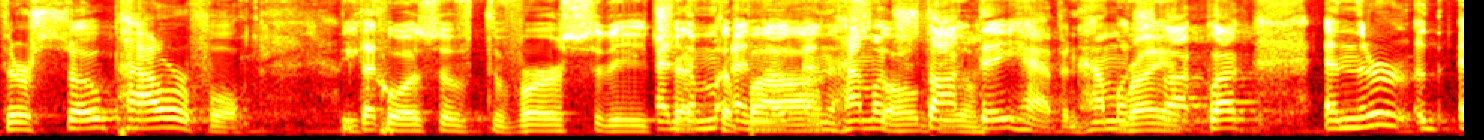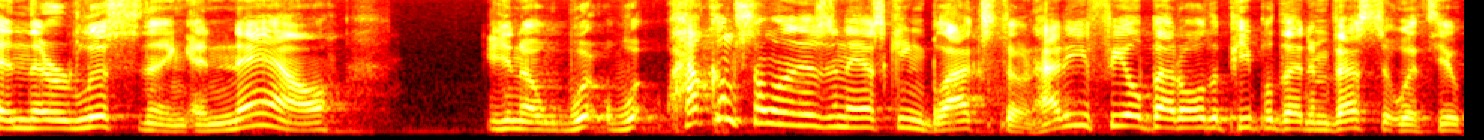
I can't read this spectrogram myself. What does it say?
They're so powerful. that- Because of diversity, check and, the, and, box, and how much whole stock deal. they have, and how much Right. stock black, and they're and they're listening. And now, you know, wh- wh- how come someone isn't asking Blackstone? How do you feel about all the people that invested with you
